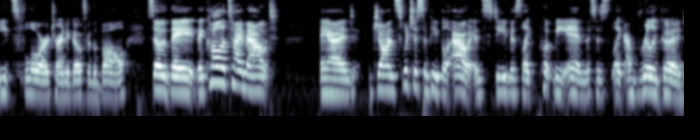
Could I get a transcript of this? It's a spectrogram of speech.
eats floor trying to go for the ball, so they they call a timeout. And John switches some people out, and Steve is like, "Put me in. This is like I'm really good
